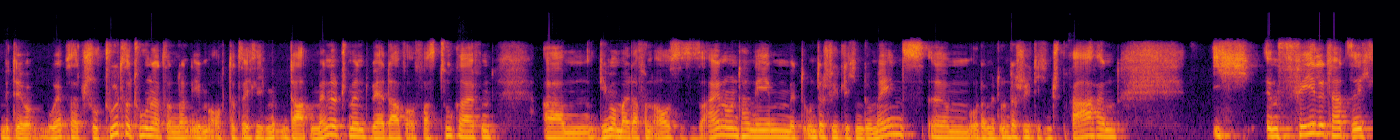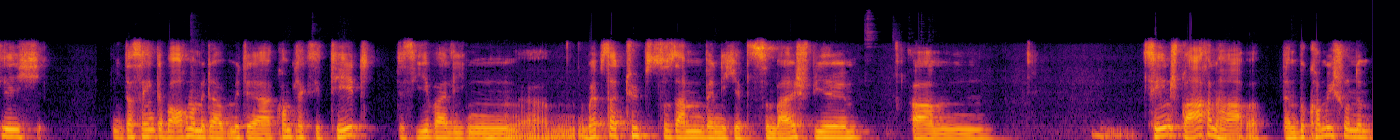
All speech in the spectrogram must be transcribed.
mit der Website-Struktur zu tun hat, sondern eben auch tatsächlich mit dem Datenmanagement. Wer darf auf was zugreifen? Ähm, gehen wir mal davon aus, es ist ein Unternehmen mit unterschiedlichen Domains ähm, oder mit unterschiedlichen Sprachen. Ich empfehle tatsächlich, das hängt aber auch mal mit der, mit der Komplexität des jeweiligen ähm, Website-Typs zusammen. Wenn ich jetzt zum Beispiel ähm, zehn Sprachen habe, dann bekomme ich schon eine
